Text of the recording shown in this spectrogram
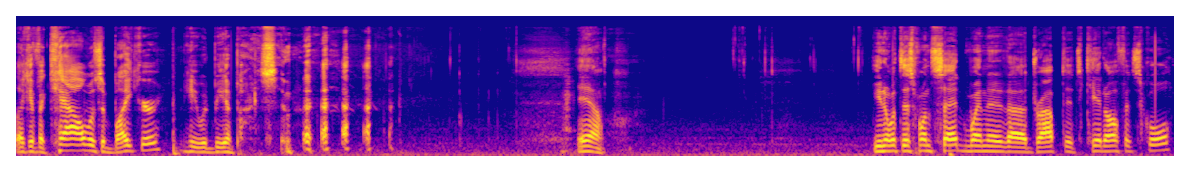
Like if a cow was a biker, he would be a bison. yeah. You know what this one said when it uh, dropped its kid off at school?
